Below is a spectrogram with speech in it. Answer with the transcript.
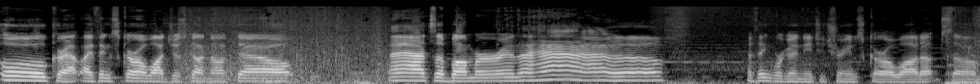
Oh crap, I think Scarawatt just got knocked out. That's a bummer and a half. I think we're gonna need to train Scarawatt up some.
